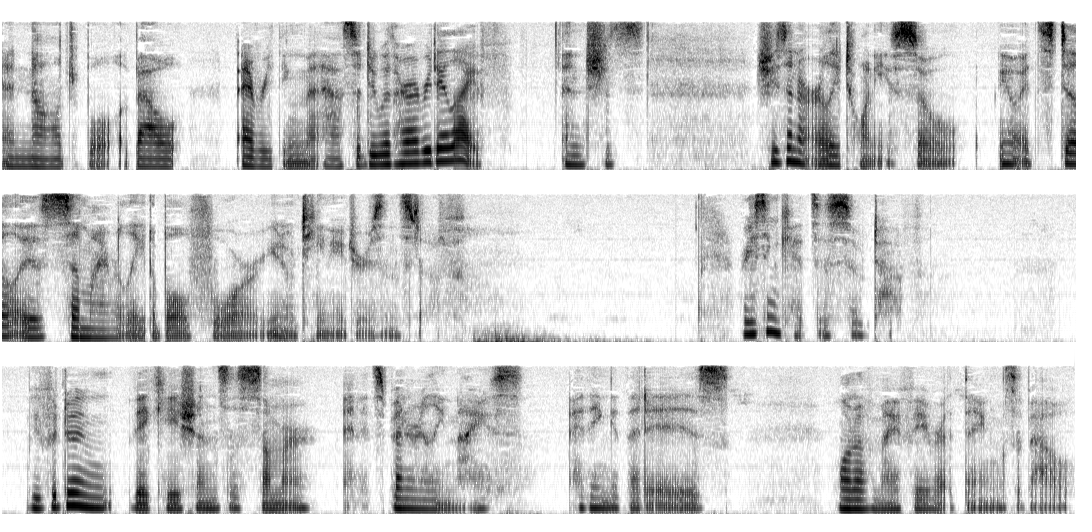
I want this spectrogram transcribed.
and knowledgeable about everything that has to do with her everyday life. And she's she's in her early 20s, so you know, it still is semi relatable for, you know, teenagers and stuff. Raising kids is so tough. We've been doing vacations this summer and it's been really nice. I think that it is one of my favorite things about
